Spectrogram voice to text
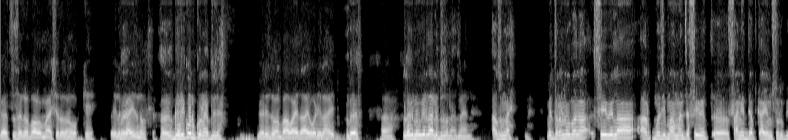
घरचं सगळं बाळूमा आशीर्वाद ओके. पहिलं बरं. काहीच नव्हतं. अं, घरी कोण कोण आहे तुझ्या? घरी दोन भाव आहेत आई वडील आहेत. बर. हा. लग्न वगैरे झालं तुझं नाही नाही नाही. अजून नाही? मित्रांनो बघा सेवेला म्हणजे मामांच्या सेवेत अं, सानिध्यात कायमस्वरूपी.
